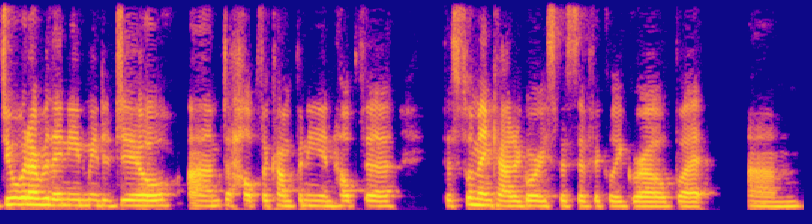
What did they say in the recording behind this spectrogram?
do whatever they need me to do um, to help the company and help the, the swimming category specifically grow. But um,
